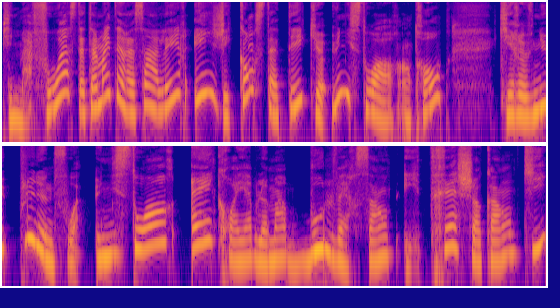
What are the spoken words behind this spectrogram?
Puis ma foi, c'était tellement intéressant à lire et j'ai constaté qu'il y a une histoire, entre autres, qui est revenue plus d'une fois. Une histoire incroyablement bouleversante et très choquante qui,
